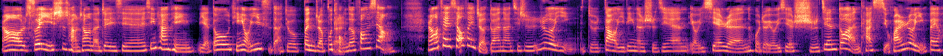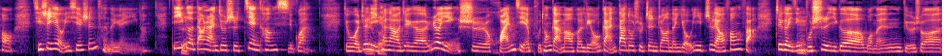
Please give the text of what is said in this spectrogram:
然后所以市场上的这些新产品也都挺有意思的，就奔着不同的方向。然后在消费者端呢，其实热饮就是到一定的时间，有一些人或者有一些时间段，他喜欢热饮背后，其实也有一些深层的原因啊。第一个当然就是健康习惯。就我这里看到这个热饮是缓解普通感冒和流感大多数症状的有益治疗方法，这个已经不是一个我们比如说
